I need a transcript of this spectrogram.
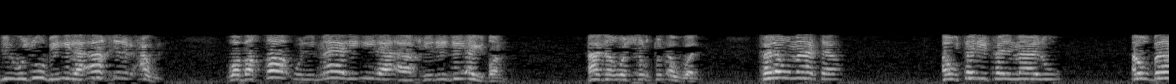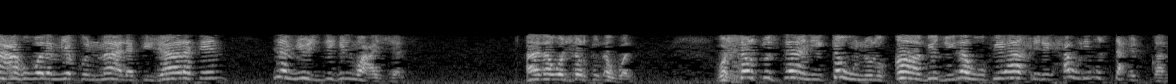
للوجوب إلى آخر الحول وبقاء المال إلى آخره أيضا. هذا هو الشرط الأول. فلو مات أو تلف المال أو باعه ولم يكن مال تجارة لم يجزه المعجل. هذا هو الشرط الأول. والشرط الثاني كون القابض له في آخر الحول مستحقا.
